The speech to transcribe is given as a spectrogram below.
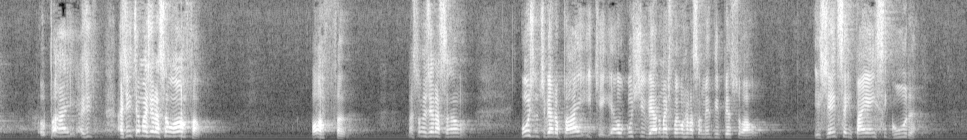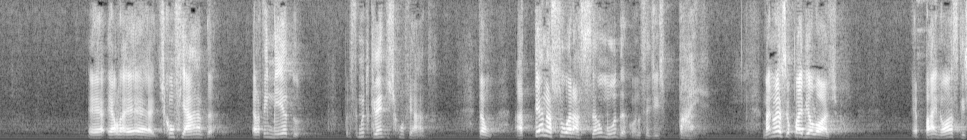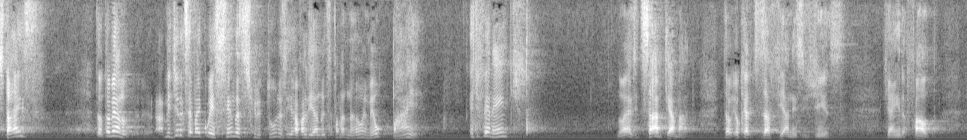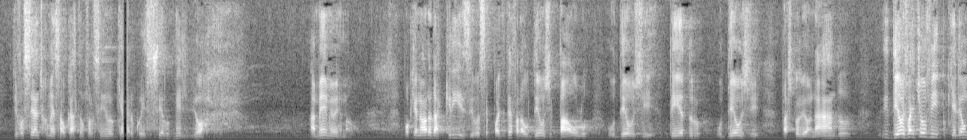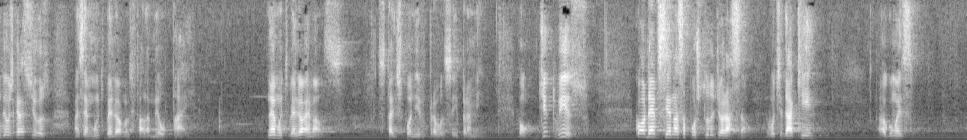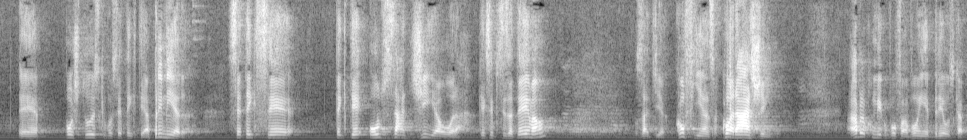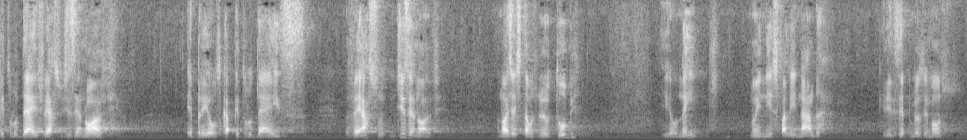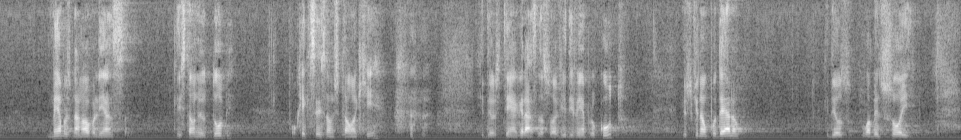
O Pai. A gente, a gente é uma geração órfã. Órfã. Nós somos uma geração. Uns não tiveram pai e que, alguns tiveram, mas foi um relacionamento impessoal. E gente sem pai é insegura. É, ela é desconfiada. Ela tem medo. Por isso muito crente desconfiado. Então, até na sua oração muda quando você diz pai. Mas não é seu pai biológico. É pai nosso que estás. Então, está vendo? À medida que você vai conhecendo as escrituras e avaliando isso, você fala, não, é meu pai. É diferente. Não é? A gente sabe que é amado. Então, eu quero te desafiar nesses dias, que ainda faltam, de você, antes de começar o cartão, falar assim, eu quero conhecê-lo melhor. Amém, meu irmão? Porque na hora da crise, você pode até falar o Deus de Paulo, o Deus de Pedro, o Deus de pastor Leonardo, e Deus vai te ouvir, porque Ele é um Deus gracioso. Mas é muito melhor quando você fala, meu Pai. Não é muito melhor, irmãos? Isso está disponível para você e para mim. Bom, dito isso, qual deve ser a nossa postura de oração? Eu vou te dar aqui algumas é, posturas que você tem que ter. A primeira, você tem que ser, tem que ter ousadia a orar. O que você precisa ter, irmão? Ousadia, confiança, coragem. Abra comigo, por favor, em Hebreus capítulo 10, verso 19. Hebreus capítulo 10, verso 19. Nós já estamos no YouTube, e eu nem no início falei nada. Queria dizer para meus irmãos, membros da nova aliança, que estão no YouTube, por que, que vocês não estão aqui? que Deus tenha graça da sua vida e venha para o culto. E os que não puderam, que Deus o abençoe.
